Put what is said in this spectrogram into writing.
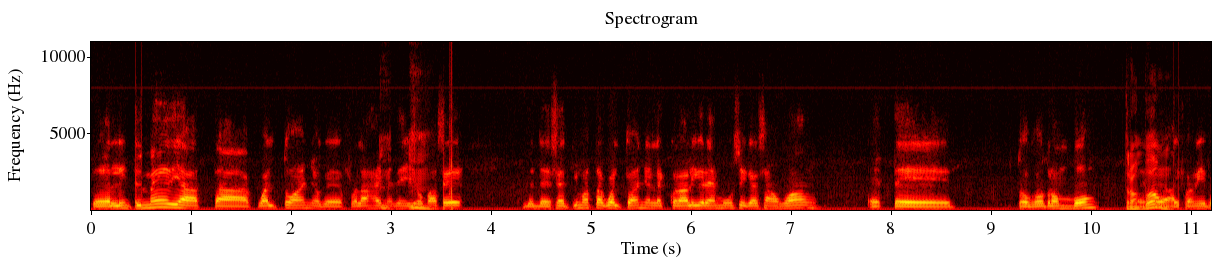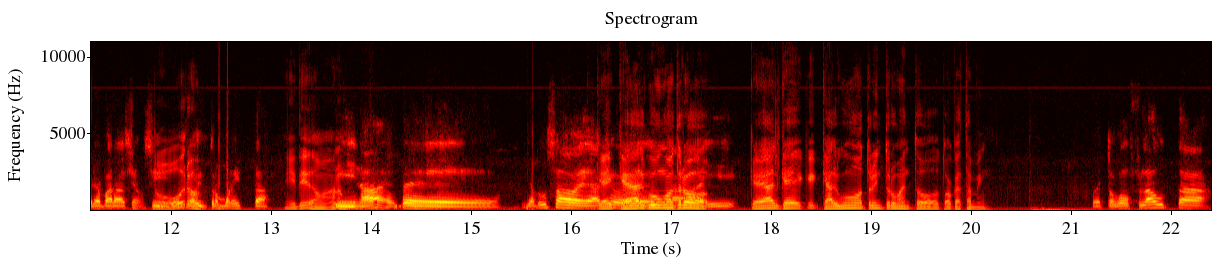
desde la intermedia hasta cuarto año, que fue la Jaime. Yo pasé desde séptimo hasta cuarto año en la Escuela Libre de Música de San Juan. Este, tocó trombón. Trombón. Este, ahí fue mi preparación. Sí, yo soy trombonista. Nítido, mano. Y nada, este, ya tú sabes. ¿Qué- hacho, qué algún eh, otro- ahí, ¿Qué, al- qué- qué- qué algún otro instrumento tocas también? pues tocó flauta,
